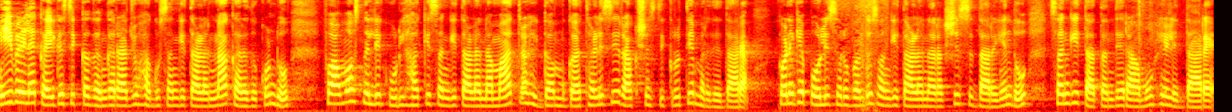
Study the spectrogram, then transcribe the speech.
ಈ ವೇಳೆ ಕೈಗೆ ಸಿಕ್ಕ ಗಂಗರಾಜು ಹಾಗೂ ಸಂಗೀತಾಳನ್ನ ಕರೆದುಕೊಂಡು ಫಾರ್ಮ್ ಹೌಸ್ನಲ್ಲಿ ಕೂಡಿ ಹಾಕಿ ಸಂಗೀತಾಳನ್ನ ಮಾತ್ರ ಹಿಗ್ಗಾಮುಗ್ಗಾ ಥಳಿಸಿ ರಾಕ್ಷಸಿ ಕೃತ್ಯ ಮರೆದಿದ್ದಾರೆ. ಕೊನೆಗೆ ಪೊಲೀಸರು ಬಂದು ಸಂಗೀತಾಳನ್ನ ರಕ್ಷಿಸಿದ್ದಾರೆ ಎಂದು ಸಂಗೀತ ತಂದೆ ರಾಮು ಹೇಳಿದ್ದಾರೆ.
